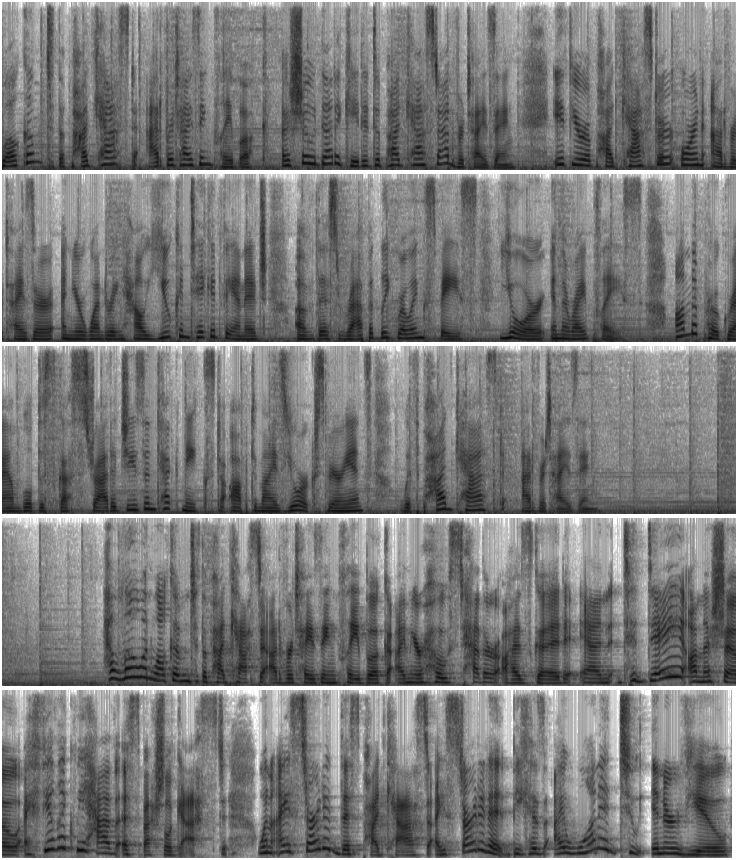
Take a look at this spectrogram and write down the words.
Welcome to the Podcast Advertising Playbook, a show dedicated to podcast advertising. If you're a podcaster or an advertiser and you're wondering how you can take advantage of this rapidly growing space, you're in the right place. On the program, we'll discuss strategies and techniques to optimize your experience with podcast advertising. Hello and welcome to the podcast Advertising Playbook. I'm your host, Heather Osgood. And today on the show, I feel like we have a special guest. When I started this podcast, I started it because I wanted to interview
